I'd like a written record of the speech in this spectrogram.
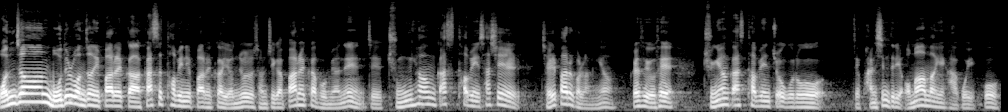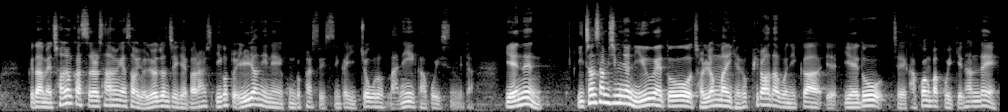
원전 모듈 원전이 빠를까 가스 터빈이 빠를까 연료 전지가 빠를까 보면은 이제 중형 가스 터빈이 사실 제일 빠르걸랑요. 그래서 요새 중형 가스 터빈 쪽으로 이제 관심들이 어마어마하게 가고 있고 그 다음에 천연가스를 사용해서 연료전지 개발할 수, 이것도 1년 이내에 공급할 수 있으니까 이쪽으로 많이 가고 있습니다. 얘는 2030년 이후에도 전력만이 계속 필요하다 보니까 얘- 얘도 이제 각광받고 있긴 한데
